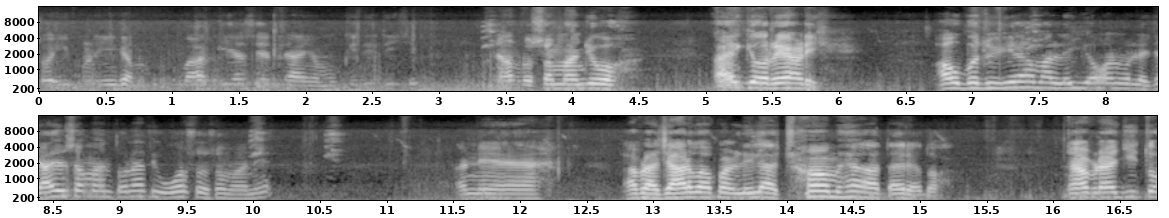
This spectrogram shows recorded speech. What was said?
તો એ પણ એ બહાર ગયા છે એટલે અહીંયા મૂકી દીધી છે. અને આપણો સામાન જુઓ આવી ગયો રેહાડી આવું બધું હીરામાં લઈ જવાનું એટલે જાજો સામાન તો નથી, ઓછો સામાન એ અને આપણા ઝાડવા પણ લીલા છમ હે અત્યારે તો. આપણે હજી તો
